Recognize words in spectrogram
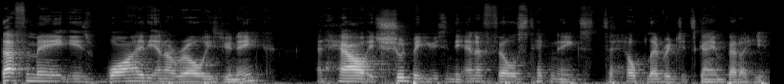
that for me is why the NRL is unique and how it should be using the NFL's techniques to help leverage its game better here.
